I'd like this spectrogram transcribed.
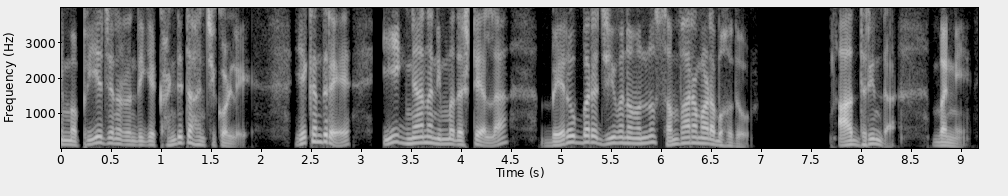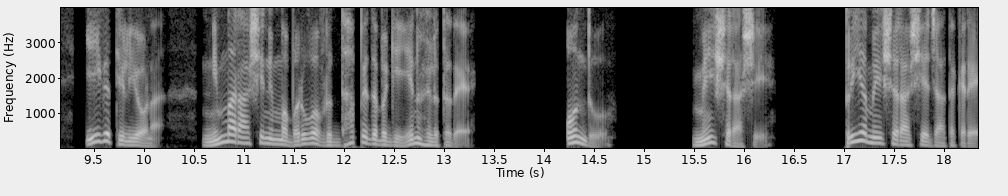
ನಿಮ್ಮ ಪ್ರಿಯಜನರೊಂದಿಗೆ ಖಂಡಿತ ಹಂಚಿಕೊಳ್ಳಿ. ಏಕೆಂದರೆ ಈ ಜ್ಞಾನ ನಿಮ್ಮದಷ್ಟೇ ಅಲ್ಲ, ಬೇರೊಬ್ಬರ ಜೀವನವನ್ನು ಸಂಹಾರ ಮಾಡಬಹುದು. ಆದ್ದರಿಂದ ಬನ್ನಿ, ಈಗ ತಿಳಿಯೋಣ, ನಿಮ್ಮ ರಾಶಿ ನಿಮ್ಮ ಬರುವ ವೃದ್ಧಾಪ್ಯದ ಬಗ್ಗೆ ಏನು ಹೇಳುತ್ತದೆ? ಒಂದು, ಮೇಷರಾಶಿ. ಪ್ರಿಯ ಮೇಷರಾಶಿಯ ಜಾತಕರೇ,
